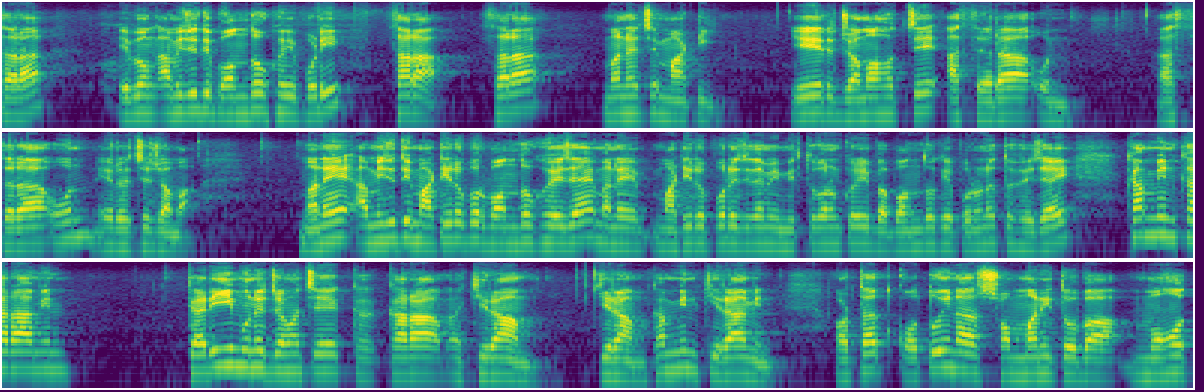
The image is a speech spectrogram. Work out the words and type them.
সারা, এবং আমি যদি বন্ধক হয়ে পড়ি, সারা সারা মানে হচ্ছে মাটি। এর জমা হচ্ছে আসরা উন আসরা উন এর হচ্ছে জমা। মানে আমি যদি মাটির ওপর বন্ধক হয়ে যায় মানে মাটির ওপরে যদি আমি মৃত্যুবরণ করি বা বন্ধকে পরিণত হয়ে যাই কামিন কারামিন কারিমুনের জমা কারা, কিরাম কিরাম কামিন কিরামিন। অর্থাৎ কতই না সম্মানিত বা মহৎ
